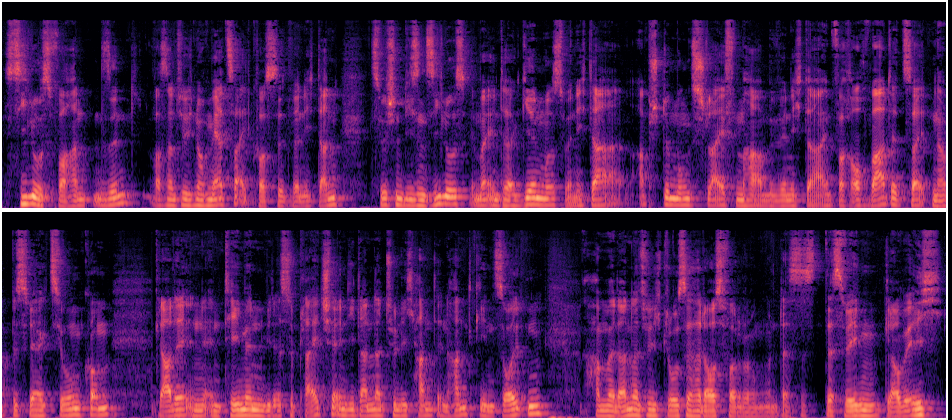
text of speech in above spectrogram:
Silos vorhanden sind, was natürlich noch mehr Zeit kostet, wenn ich dann zwischen diesen Silos immer interagieren muss, wenn ich da Abstimmungsschleifen habe, wenn ich da einfach auch Wartezeiten habe, bis Reaktionen kommen, gerade in, in Themen wie der Supply Chain, die dann natürlich Hand in Hand gehen sollten, haben wir dann natürlich große Herausforderungen. Und das ist deswegen, glaube ich,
